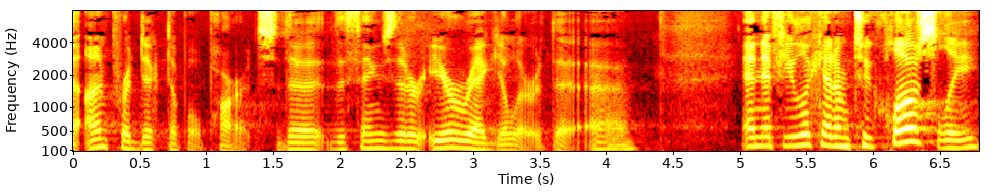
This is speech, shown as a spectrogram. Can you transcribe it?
the unpredictable parts, the, the things that are irregular. The, uh, and if you look at them too closely,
